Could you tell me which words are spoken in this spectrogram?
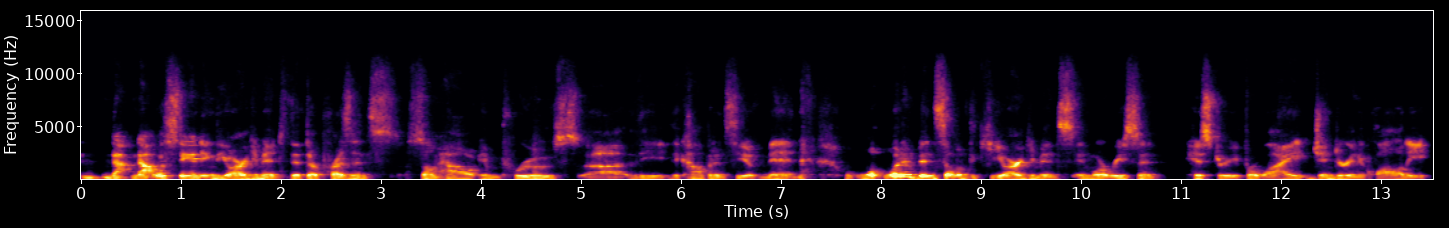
not notwithstanding the argument that their presence somehow improves uh, the the competency of men, what what have been some of the key arguments in more recent history for why gender inequality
